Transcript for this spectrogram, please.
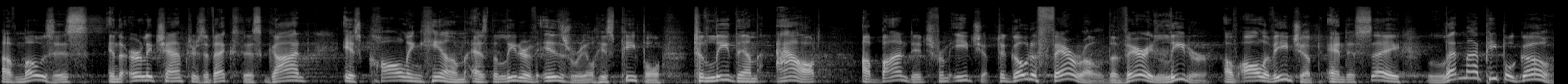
of Moses in the early chapters of Exodus, God is calling him as the leader of Israel, his people, to lead them out of bondage from Egypt, to go to Pharaoh, the very leader of all of Egypt, and to say, Let my people go.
